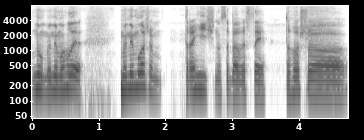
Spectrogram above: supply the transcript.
Ну, ми не могли. Ми не можемо трагічно себе вести. Того, що.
